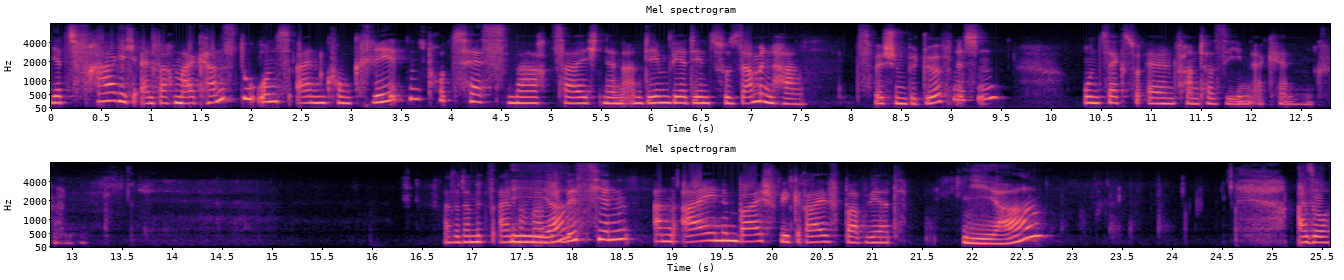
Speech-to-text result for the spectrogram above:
Jetzt frage ich einfach mal, kannst du uns einen konkreten Prozess nachzeichnen, an dem wir den Zusammenhang zwischen Bedürfnissen und sexuellen Fantasien erkennen können? Also damit es einfach ja. mal so ein bisschen an einem Beispiel greifbar wird. Ja. Also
